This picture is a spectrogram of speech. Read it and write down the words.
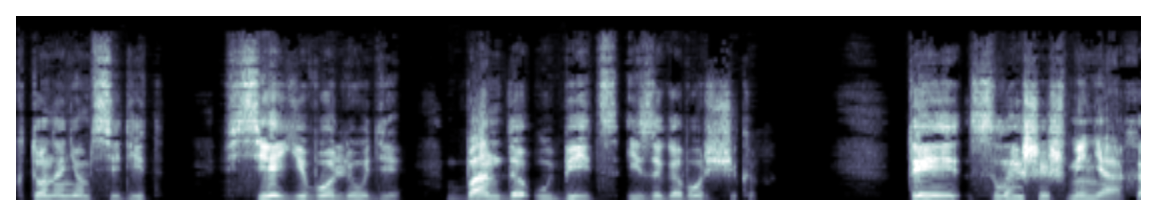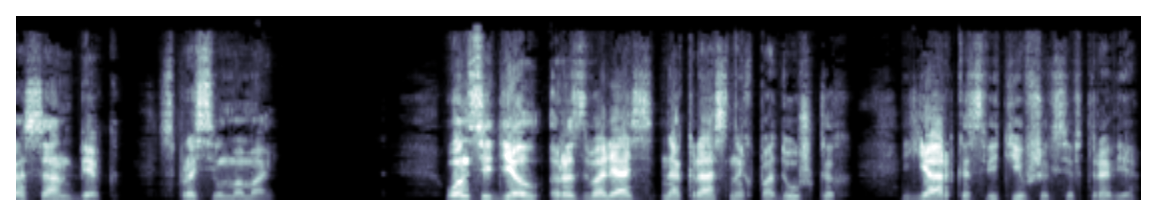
кто на нем сидит? Все его люди, банда убийц и заговорщиков. — Ты слышишь меня, Хасан Бек? — спросил Мамай. Он сидел, развалясь на красных подушках, ярко светившихся в траве.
